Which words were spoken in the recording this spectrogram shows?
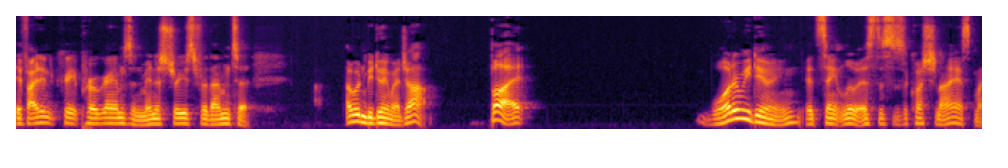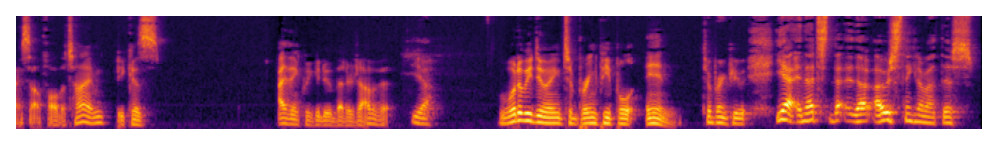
if I didn't create programs and ministries for them to I wouldn't be doing my job. But what are we doing at St. Louis? This is a question I ask myself all the time because I think we could do a better job of it. yeah What are we doing to bring people in? To bring people. Yeah, and that's that, that, I was thinking about this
